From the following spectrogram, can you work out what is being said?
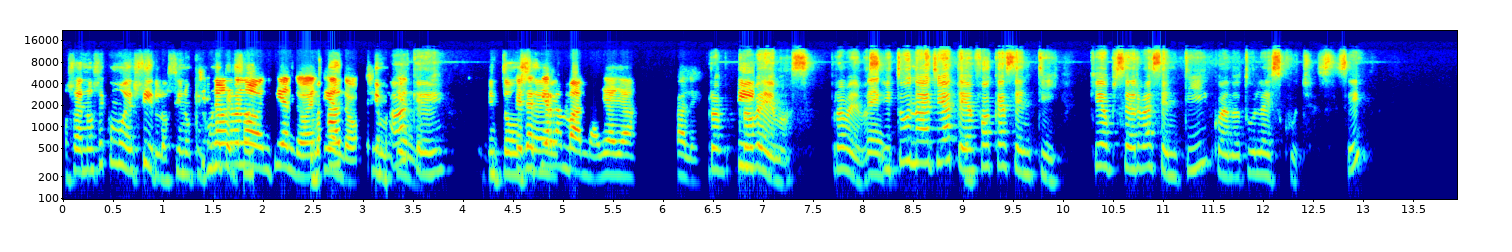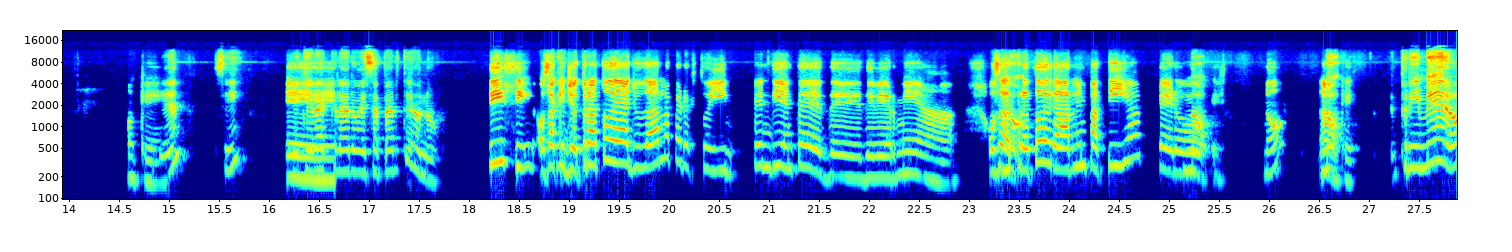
O sea, no sé cómo decirlo, sino que es una no, persona. No, no, entiendo, entiendo. Okay. Entonces, que se cierran banda, ya, ya. Vale. probemos, probemos. Y tú, Nadia, te enfocas en ti. ¿Qué observas en ti cuando tú la escuchas? ¿Sí? Ok. Bien, ¿sí? ¿Te queda eh, claro esa parte o no? Sí, sí, o sea que yo trato de ayudarla, pero estoy pendiente de, de, verme a... O sea, trato de darle empatía, pero... No. ¿No? Ah, no. Primero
